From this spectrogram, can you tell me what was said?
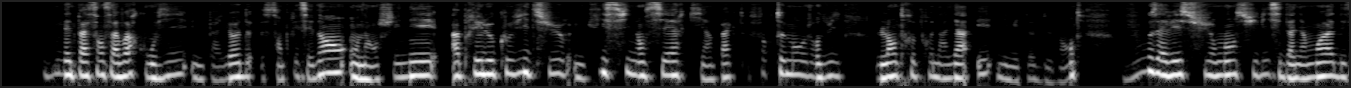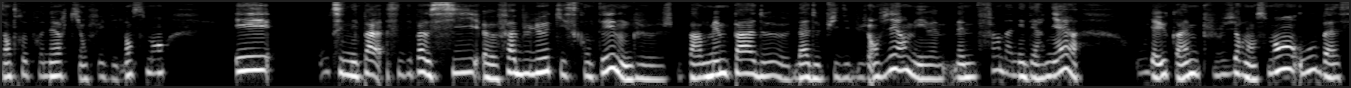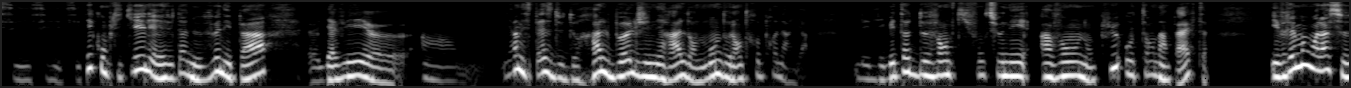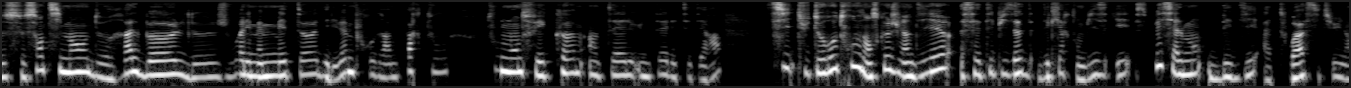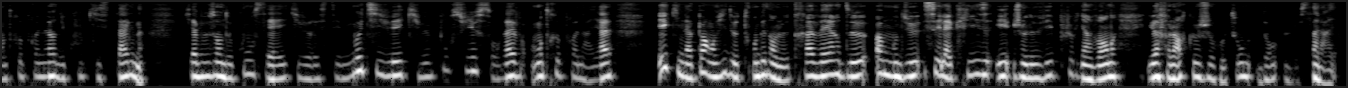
Vous n'êtes pas sans savoir qu'on vit une période sans précédent. On a enchaîné après le Covid sur une crise financière qui impacte fortement aujourd'hui l'entrepreneuriat et les méthodes de vente. Vous avez sûrement suivi ces derniers mois des entrepreneurs qui ont fait des lancements et ce n'est pas ce n'était pas aussi euh, fabuleux qu'escompté donc je, ne parle même pas de, là depuis début janvier hein, mais même fin d'année dernière où il y a eu quand même plusieurs lancements où bah, c'était compliqué, les résultats ne venaient pas. Euh, il y avait euh, un, une espèce de, ras-le-bol général dans le monde de l'entrepreneuriat. Les, les, méthodes de vente qui fonctionnaient avant n'ont plus autant d'impact. Et vraiment, voilà, ce, ce sentiment de ras-le-bol, de je vois les mêmes méthodes et les mêmes programmes partout, tout le monde fait comme un tel, une telle, etc. Si tu te retrouves dans ce que je viens de dire, cet épisode d'Éclaire ton bise est spécialement dédié à toi. Si tu es une entrepreneur du coup qui stagne, qui a besoin de conseils, qui veut rester motivé, qui veut poursuivre son rêve entrepreneurial et qui n'a pas envie de tomber dans le travers de oh mon dieu, c'est la crise et je ne vais plus rien vendre. Il va falloir que je retourne dans le salariat.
